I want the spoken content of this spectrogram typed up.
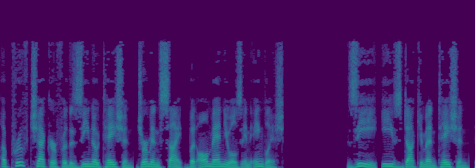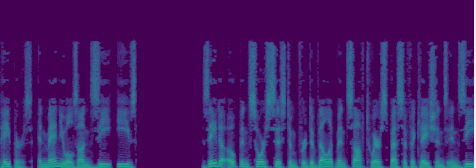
a proof checker for the Z notation German site but all manuals in English. Z Eves documentation, papers, and manuals on Z Eves. Zeta open source system for development software specifications in Z.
